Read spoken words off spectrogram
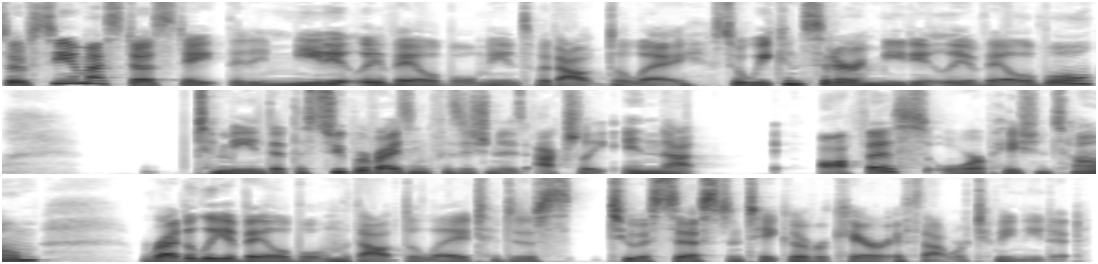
So CMS does state that immediately available means without delay. So we consider immediately available to mean that the supervising physician is actually in that office or patient's home, readily available and without delay to just to assist and take over care if that were to be needed.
